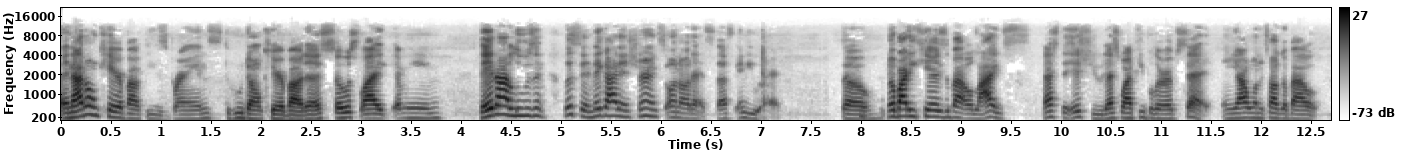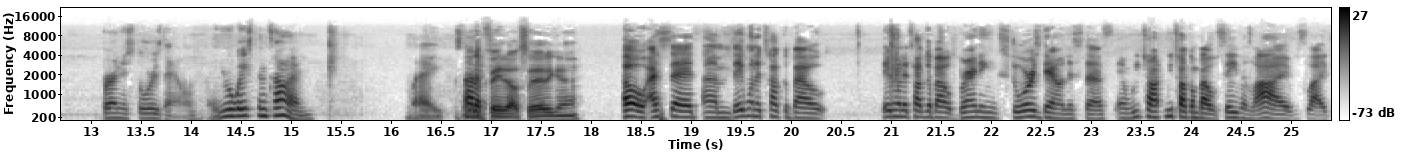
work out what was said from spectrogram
and I don't care about these brands who don't care about us. So it's like, I mean, they're not losing. Listen, they got insurance on all that stuff anyway. So nobody cares about life. That's the issue. That's why people are upset. And y'all want to talk about burning stores down. And you're wasting time. Like it's not a fade out. Say it again. Oh, I said um they want to talk about they want to talk about burning stores down and stuff. And we talk we talking about saving lives, like,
